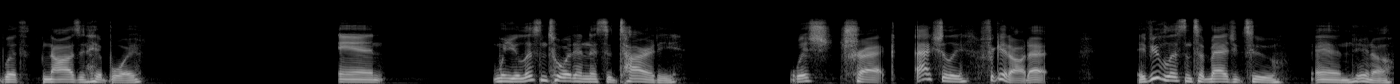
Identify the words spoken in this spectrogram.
with Nas and Hit Boy? And when you listen to it in its entirety, which track actually forget all that. If you've listened to Magic 2 and you know,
